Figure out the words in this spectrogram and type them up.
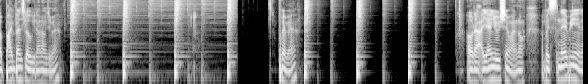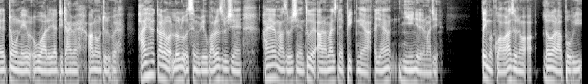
အဲ့တော့ bypass လုပ်ပြီးနားထောင်ကြည့်မယ်ဖွင့်မယ်ဟိုဒါအရန်ယူရှင်းပါတယ်နော်အမေစနေပြီးရင်လည်းတွန်နေဟိုဟာတွေကဒီတိုင်းပဲအားလုံးအတူတူပဲ high hat ကတော့လုံးလို့အဆင်မပြေဘူးဘာလို့ဆိုလို့ရှိရင် high hat မှာဆိုလို့ရှိရင်သူ့ရဲ့ RMS နဲ့ peak နဲ့ကအရန်ညီနေတယ်မှာကြည့်တိတ်မကွာဘူးအဲဆိုတော့လောက်ရတာပို့ပြီး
